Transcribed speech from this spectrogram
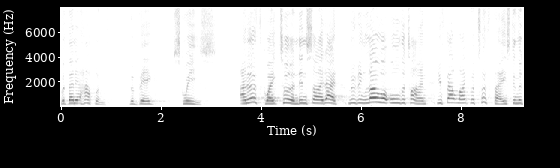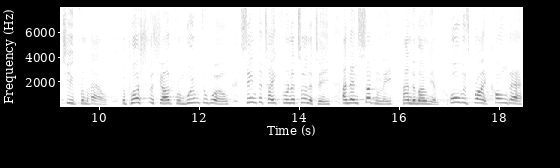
But then it happened the big squeeze. An earthquake turned inside out, moving lower all the time. You felt like the toothpaste in the tube from hell. The push, the shove from womb to world seemed to take for an eternity, and then suddenly pandemonium. All was bright, cold air,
